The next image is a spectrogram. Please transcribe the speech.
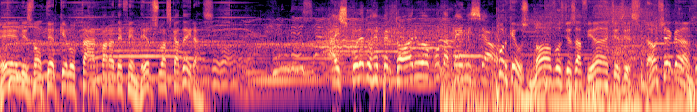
Eles vão ter que lutar para defender suas cadeiras. A escolha do repertório é o pontapé inicial. Porque os novos desafiantes estão chegando.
